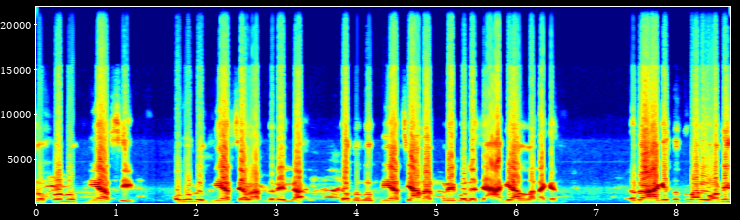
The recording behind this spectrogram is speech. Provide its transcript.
যত লোক নিয়ে আসছি, বহু লোক নিয়ে আসছি, আলহামদুলিল্লাহ, যত লোক নিয়ে আসছি, আনার পরে বলে যে আগে আল্লাহ না কেন? তবে আগে তো তোমার অনেক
